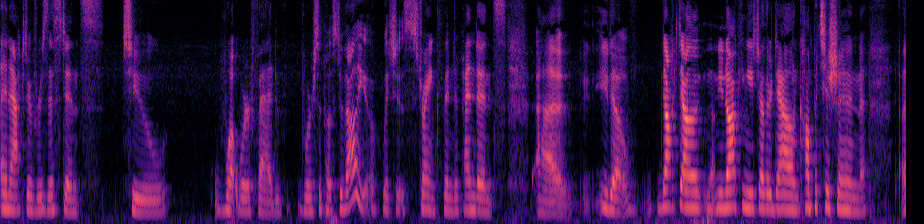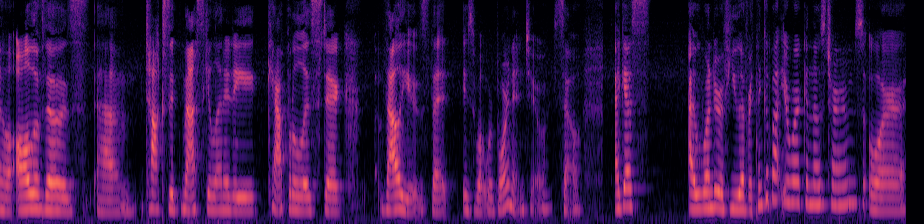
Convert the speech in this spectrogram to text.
an act of resistance to what we're fed we're supposed to value, which is strength, independence, uh, you know, knock down, you knocking each other down, competition, uh, all of those um, toxic masculinity, capitalistic values that is what we're born into. So, I guess I wonder if you ever think about your work in those terms, or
